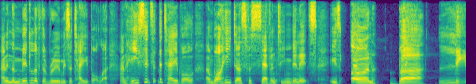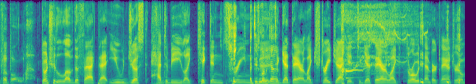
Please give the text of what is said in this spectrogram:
and in the middle of the room is a table, and he sits at the table, and what he does for 70 minutes is unbelievable unbelievable. Don't you love the fact that you just had to be like kicked and screamed wanna to get there, like straight jacket to get there, like throw a temper tantrum.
